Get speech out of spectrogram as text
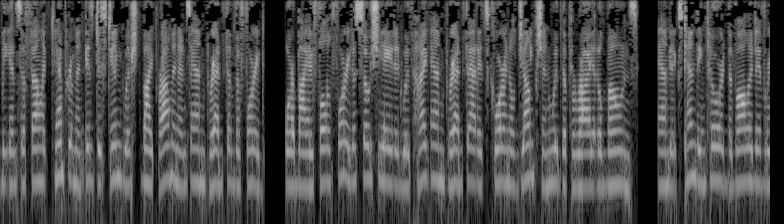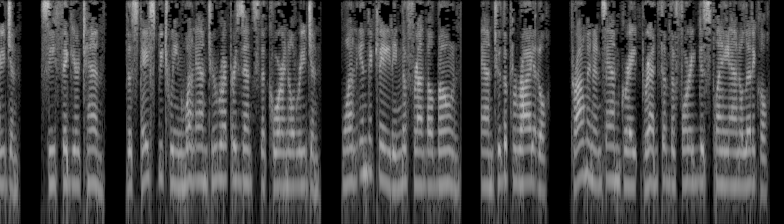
The encephalic temperament is distinguished by prominence and breadth of the forehead, or by a full forehead associated with height and breadth at its coronal junction with the parietal bones, and extending toward the volitive region. See figure 10. The space between 1 and 2 represents the coronal region, 1 indicating the frontal bone, and to the parietal. Prominence and great breadth of the forehead display analytical,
